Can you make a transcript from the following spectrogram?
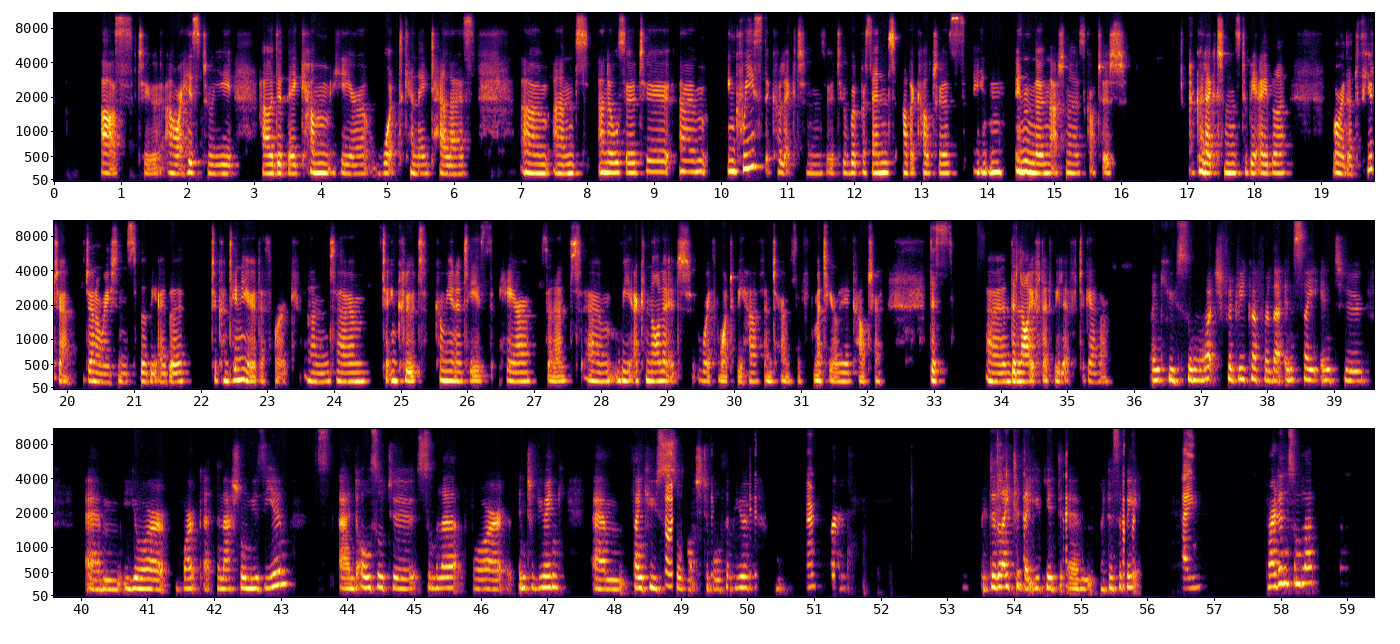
us, to our history. How did they come here? What can they tell us? Um, and and also to um, increase the collection, so to represent other cultures in in the national Scottish collections, to be able or that future generations will be able to continue this work and um, to include communities here so that um, we acknowledge with what we have in terms of material culture this uh, the life that we live together. Thank you so much Friederike for that insight into um, your work at the national museum and also to Sumbula for interviewing um, thank you so much to both of you. We're, we're delighted that you could um, participate. Time. Pardon, Sumbula?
